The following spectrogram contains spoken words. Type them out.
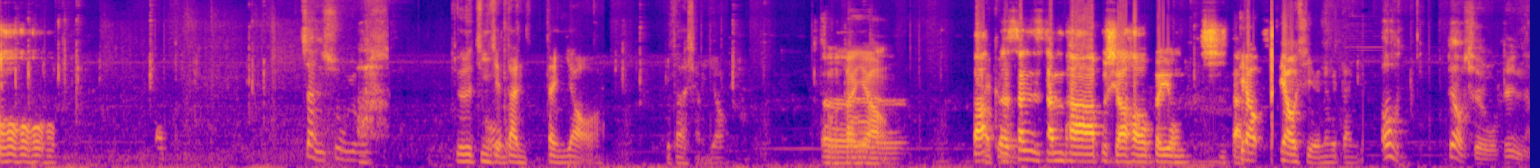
哦哦哦哦，战术优势，就是精简弹弹药啊，不大想要。呃弹药？呃八个呃三十三趴不消耗备用气弹，掉掉血那个弹药，哦，掉血我可以拿。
